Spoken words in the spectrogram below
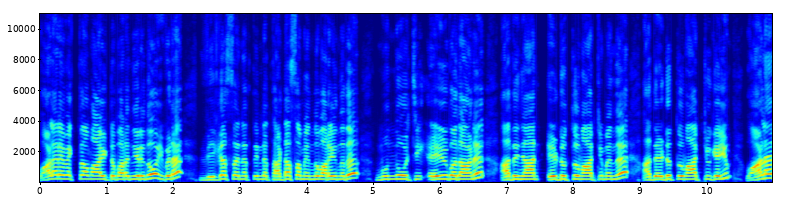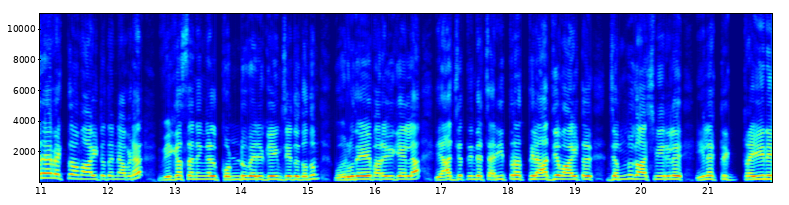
വളരെ വ്യക്തമായിട്ട് പറഞ്ഞിരുന്നു. ഇവിടെ വികസനത്തിന്റെ തടസ്സം എന്ന് പറയുന്നത് മുന്നൂറ്റി എഴുപതാണ് അത് ഞാൻ എടുത്തു മാറ്റുമെന്ന് അത് എടുത്തു മാറ്റുകയും വളരെ വ്യക്തമായിട്ട് തന്നെ അവിടെ വികസനങ്ങൾ കൊണ്ടുവരികയും ചെയ്തു. ഇതൊന്നും വെറുതെ പറയുകയല്ല. രാജ്യത്തിന്റെ ചരിത്രത്തിൽ ആദ്യമായിട്ട് ജമ്മു കാശ്മീരിൽ ഇലക്ട്രിക് ട്രെയിന്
